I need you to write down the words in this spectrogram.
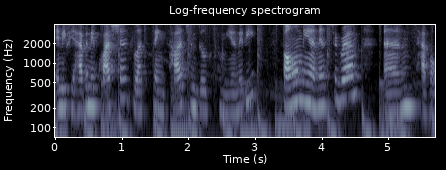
And if you have any questions, let's stay in touch and build community. Follow me on Instagram and have a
